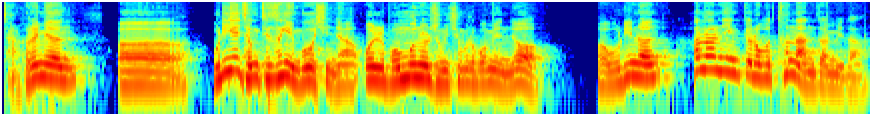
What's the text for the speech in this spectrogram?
자, 그러면 어, 우리의 정체성이 무엇이냐? 오늘 본문을 중심으로 보면요, 어, 우리는 하나님께로부터 난 자입니다.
